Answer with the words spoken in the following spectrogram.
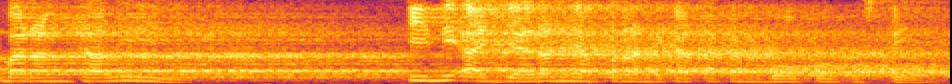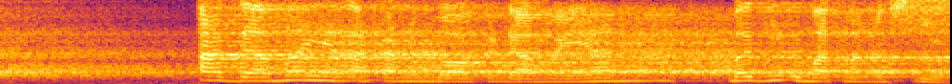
barangkali ini ajaran yang pernah dikatakan Bopo Gusti. Agama yang akan membawa kedamaian bagi umat manusia.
